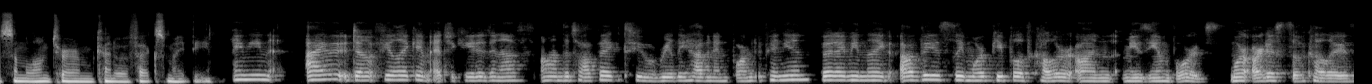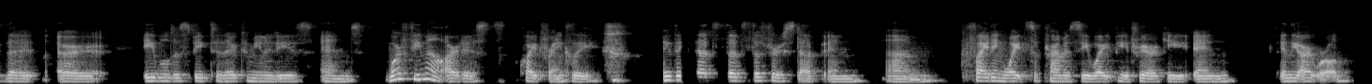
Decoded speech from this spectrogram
some long term kind of effects might be. I mean, I don't feel like I'm educated enough on the topic to really have an informed opinion. But I mean, like, obviously, more people of color on museum boards, more artists of color that are able to speak to their communities, and more female artists, quite frankly. I think that's that's the first step in um, fighting white supremacy, white patriarchy in in the art world.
